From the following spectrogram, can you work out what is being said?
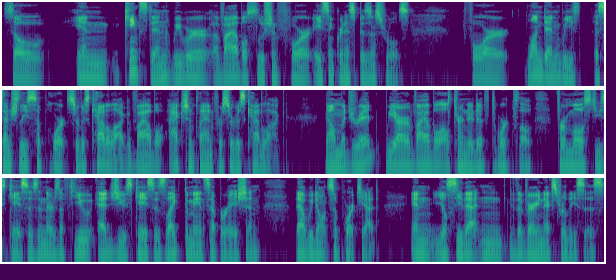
So in Kingston, we were a viable solution for asynchronous business rules. For London, we essentially support Service Catalog, a viable action plan for Service Catalog. Now, Madrid, we are a viable alternative to workflow for most use cases. And there's a few edge use cases like domain separation that we don't support yet. And you'll see that in the very next releases.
